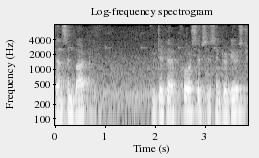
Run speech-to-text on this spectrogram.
Johnson bar. Utrata forceps is introduced,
